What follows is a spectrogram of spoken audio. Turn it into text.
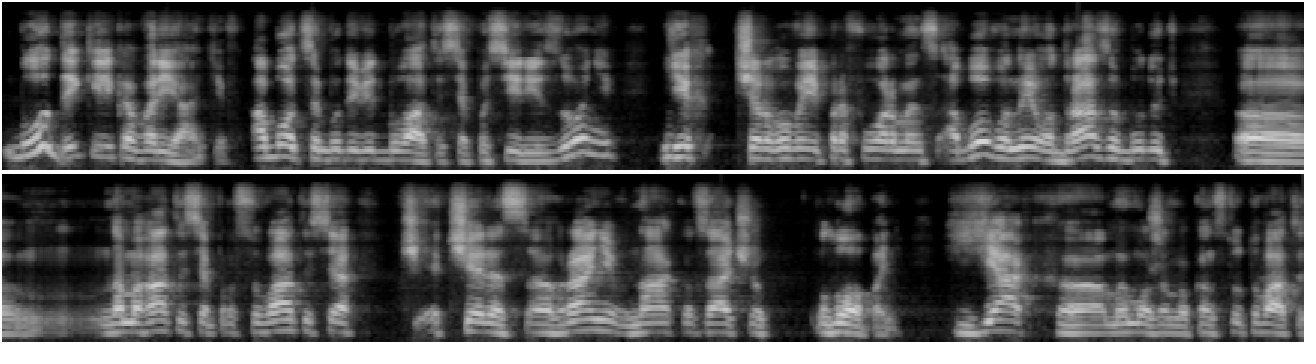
було декілька варіантів: або це буде відбуватися по сірій зоні, їх черговий перформанс, або вони одразу будуть е, намагатися просуватися через е, гранів на козачу лопань. Як е, ми можемо констатувати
